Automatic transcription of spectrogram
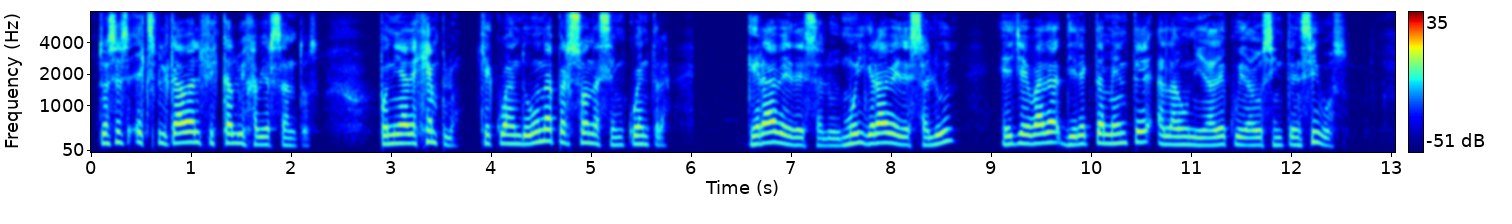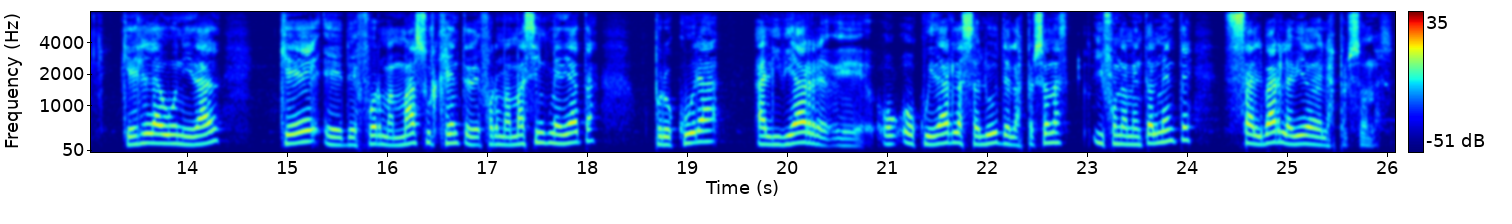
Entonces explicaba el fiscal Luis Javier Santos, ponía de ejemplo que cuando una persona se encuentra grave de salud, muy grave de salud, es llevada directamente a la unidad de cuidados intensivos, que es la unidad que eh, de forma más urgente, de forma más inmediata, procura aliviar eh, o, cuidar la salud de las personas y fundamentalmente salvar la vida de las personas.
